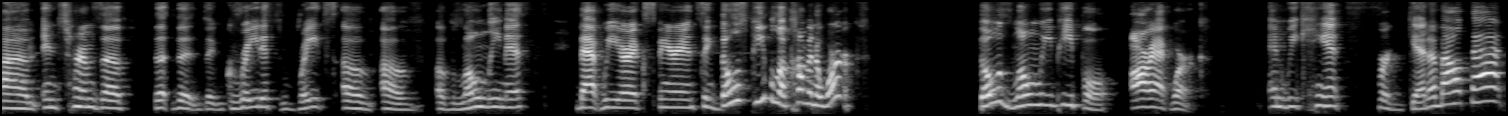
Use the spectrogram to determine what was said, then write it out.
um, in terms of the, the, the greatest rates of, of, of loneliness that we are experiencing, those people are coming to work. Those lonely people are at work. And we can't forget about that.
